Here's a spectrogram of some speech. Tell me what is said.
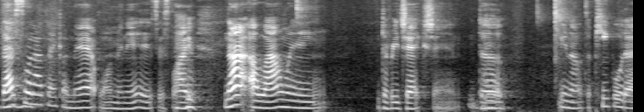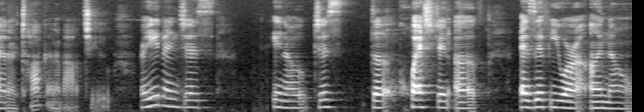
That's mm-hmm. what I think a mad woman is. It's mm-hmm. like not allowing the rejection, the mm-hmm. you know, the people that are talking about you, or even just, you know, just the question of as if you are unknown.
